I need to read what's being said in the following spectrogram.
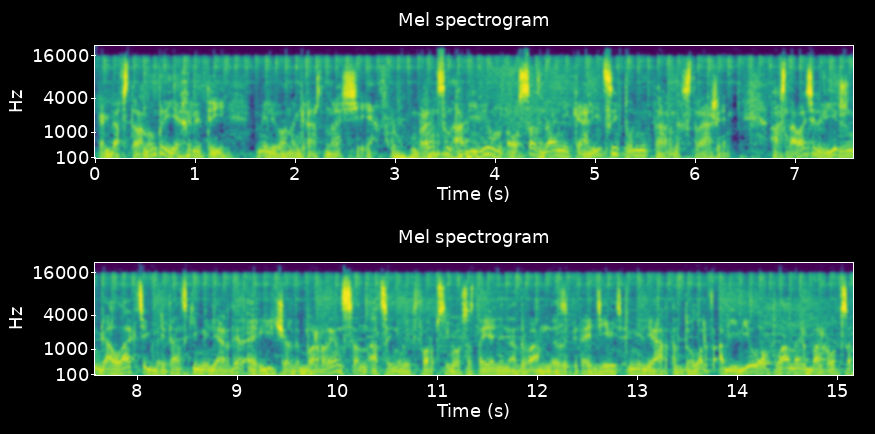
когда в страну приехали 3 миллиона граждан России. Брэнсон объявил о создании коалиции планетарных стражей. Основатель Virgin Galactic, британский миллиардер Ричард Брэнсон, оценивает Forbes его состояние на 2,9 миллиардов долларов, объявил о планах бороться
